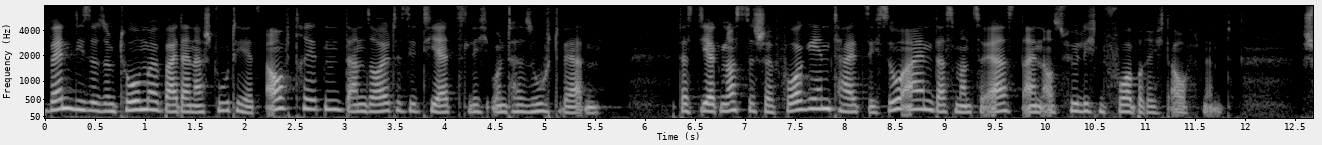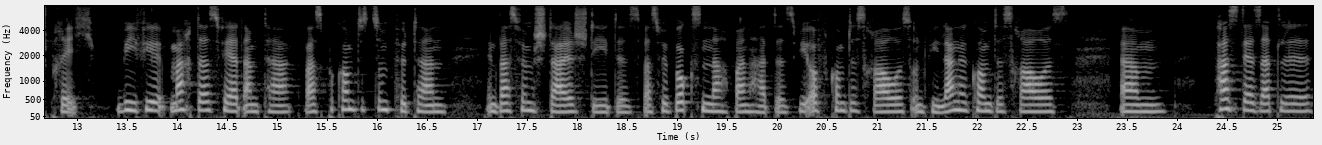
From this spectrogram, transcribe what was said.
Wenn diese Symptome bei deiner Stute jetzt auftreten, dann sollte sie tierärztlich untersucht werden. Das diagnostische Vorgehen teilt sich so ein, dass man zuerst einen ausführlichen Vorbericht aufnimmt. Sprich, wie viel macht das Pferd am Tag, was bekommt es zum Füttern, in was für einem Stall steht es, was für Boxennachbarn hat es, wie oft kommt es raus und wie lange kommt es raus, ähm, passt der Sattel,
